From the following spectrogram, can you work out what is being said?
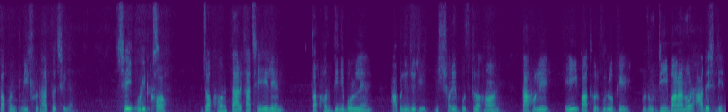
তখন তিনি ক্ষুধার্ত ছিলেন। সেই পরীক্ষক যখন তার কাছে এলেন তখন তিনি বললেন, আপনি যদি ঈশ্বরের পুত্র হন, তাহলে এই পাথরগুলোকে রুটি বানানোর আদেশ দিন।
